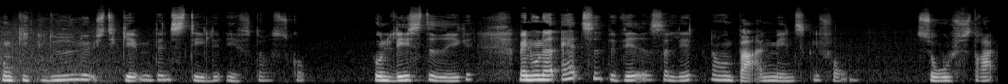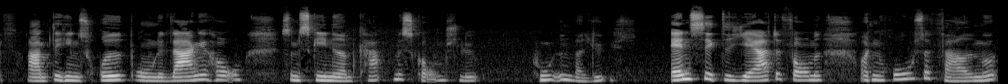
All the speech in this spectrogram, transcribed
Hun gik lydløst igennem den stille efterårsskov. Hun listede ikke, men hun havde altid bevæget sig let, når hun bar en menneskelig form. Solstrejf ramte hendes rødbrune lange hår, som skinnede om kap med skovens løv. Huden var lys. Ansigtet hjerteformet, og den rosafarvede mund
